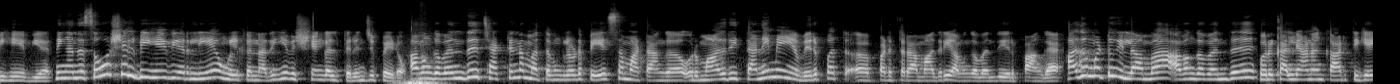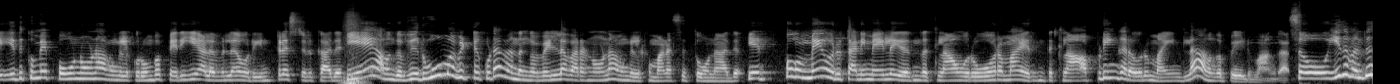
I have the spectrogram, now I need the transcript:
பிஹேவியர் நீங்க அந்த சோஷியல் பிஹேவியர்லயே உங்களுக்கு நிறைய விஷயங்கள் தெரிஞ்சு போயிடும். அவங்க வந்து சட்டுன்னு மற்றவங்களோட பேச மாட்டாங்க. ஒரு மாதிரி தனிமையை விருப்பப்படுத்துற மாதிரி அவங்க வந்து இருப்பாங்க. அது மட்டும் இல்லாம அவங்க வந்து ஒரு கல்யாணம் கார்த்திகை எதுக்குமே போகணும்னு அவங்களுக்கு ரொம்ப பெரிய அளவுல ஒரு இன்ட்ரெஸ்ட் இருக்காது. ஏன் அவங்க ரூமை விட்டு கூட அவங்க வெளில வரணும்னு அவங்களுக்கு மனசு தோணாது. எப்பவுமே ஒரு தனிமையில இருந்துக்கலாம் ஒரு ஓரமா இருந்துக்கலாம் அப்படிங்கிற ஒரு மைண்ட்ல அவங்க போயிடுவாங்க. சோ இது வந்து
